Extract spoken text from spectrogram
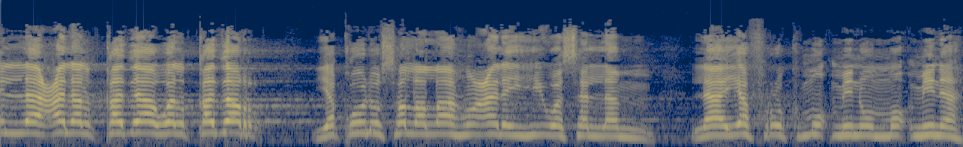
إلا على القذى والقذر. يقول صلى الله عليه وسلم لا يفرك مؤمن مؤمنة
